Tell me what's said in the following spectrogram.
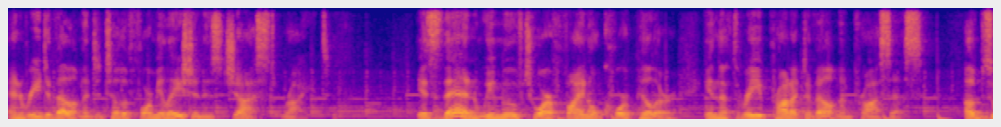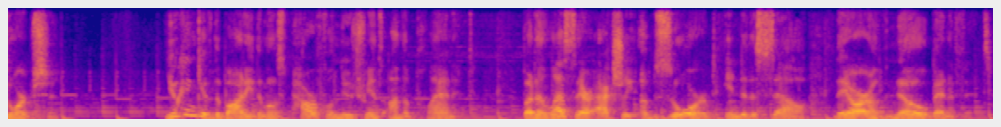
and redevelopment until the formulation is just right. It's then we move to our final core pillar in the three product development process, absorption. You can give the body the most powerful nutrients on the planet, but unless they are actually absorbed into the cell, they are of no benefit.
